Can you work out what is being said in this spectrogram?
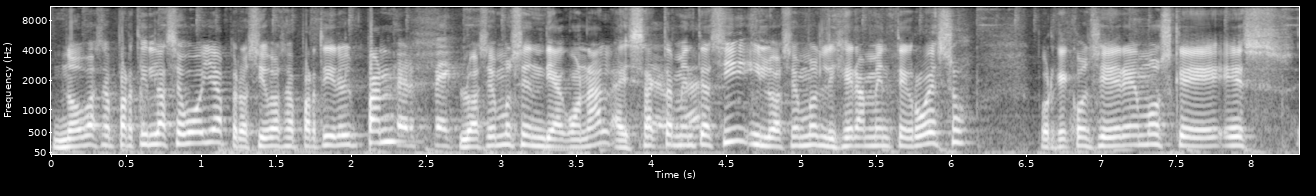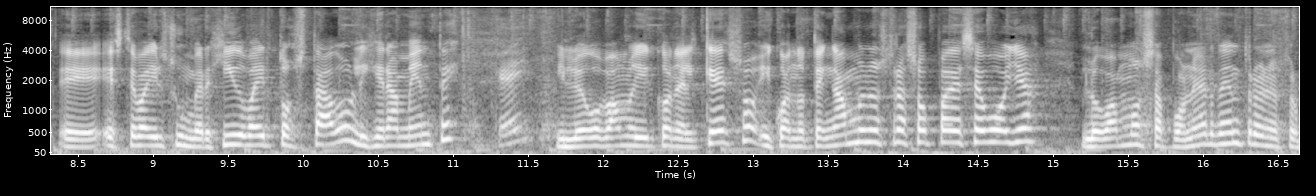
No vas a partir la cebolla, pero sí vas a partir el pan. Perfecto. Lo hacemos en diagonal, exactamente así, y lo hacemos ligeramente grueso. Porque consideremos que es, eh, este va a ir sumergido, va a ir tostado ligeramente. Ok. Y luego vamos a ir con el queso y cuando tengamos nuestra sopa de cebolla lo vamos a poner dentro de nuestro,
